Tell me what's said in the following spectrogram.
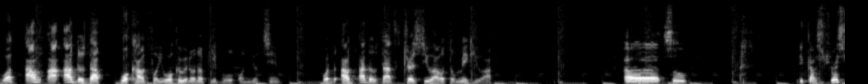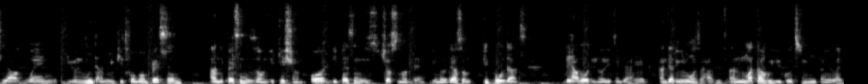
what how, how, how does that work out for you working with other people on your team? What how, how does that stress you out or make you happy? Uh, so it can stress you out when you need an input from one person and the person is on vacation or the person is just not there. You know, there are some people that they have all the knowledge in their head and they're the only ones that have it. And no matter who you go to meet and you're like,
